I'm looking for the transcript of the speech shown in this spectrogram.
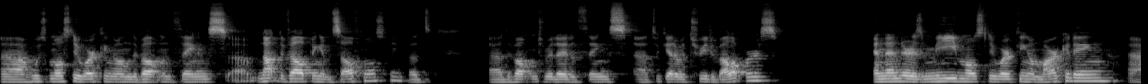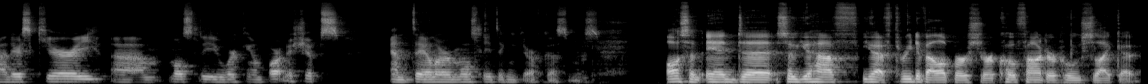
uh, who's mostly working on development things, uh, not developing himself mostly, but uh, development related things uh, together with three developers. And then there's me mostly working on marketing. Uh, there's Kerry um, mostly working on partnerships, and Taylor mostly taking care of customers. Awesome. And uh, so you have you have three developers. You're a co-founder who's like a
